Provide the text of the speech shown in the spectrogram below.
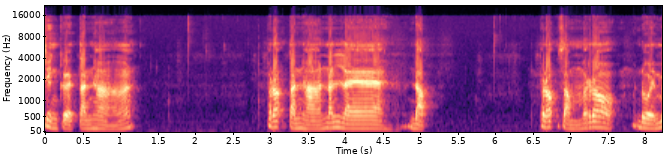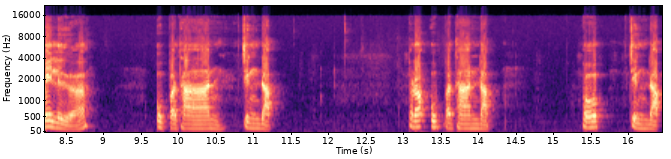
จึงเกิดตัณหา เพราะตัณหานั้นแล ดับ เพราะสำรอกโดยไม่เหลือ อุปทานจึงดับ เพราะอุปทานดับภพจึงดับ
